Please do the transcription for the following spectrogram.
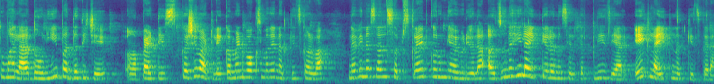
तुम्हाला दोन्ही पद्धतीचे पॅटीस कसे वाटले कमेंट बॉक्समध्ये नक्कीच कळवा. नवीन असाल सबस्क्राईब करून घ्या व्हिडिओला. अजूनही लाईक केलं नसेल तर प्लीज यार एक लाईक नक्कीच करा.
